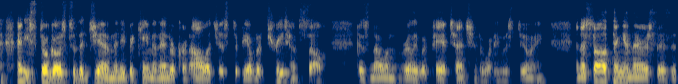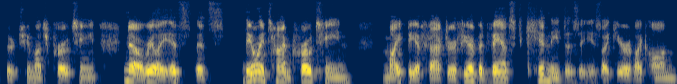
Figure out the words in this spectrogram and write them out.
and he still goes to the gym and he became an endocrinologist to be able to treat himself because no one really would pay attention to what he was doing and i saw a thing in there that says that there's too much protein no really it's it's the only time protein might be a factor. If you have advanced kidney disease like you're like on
